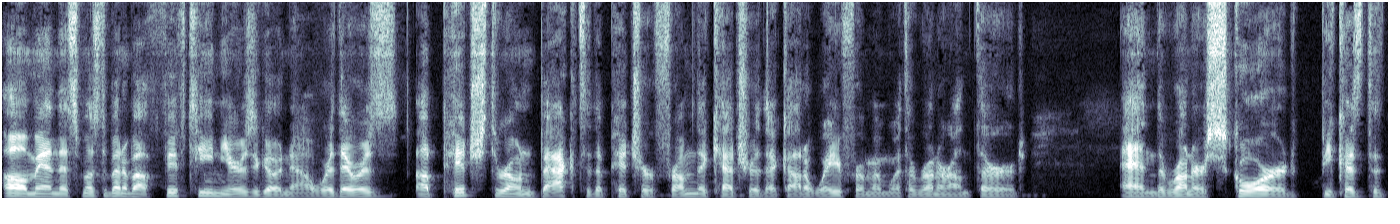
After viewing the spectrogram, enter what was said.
oh man, this must have been about 15 years ago now, where there was a pitch thrown back to the pitcher from the catcher that got away from him with a runner on third. And the runner scored because the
